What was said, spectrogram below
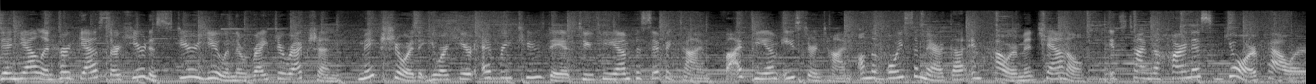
Danielle and her guests are here to steer you in the right direction. Make sure that you are here every Tuesday at 2 p.m. Pacific Time, 5 p.m. Eastern Time on the Voice America Empowerment Channel. It's time to harness your power.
